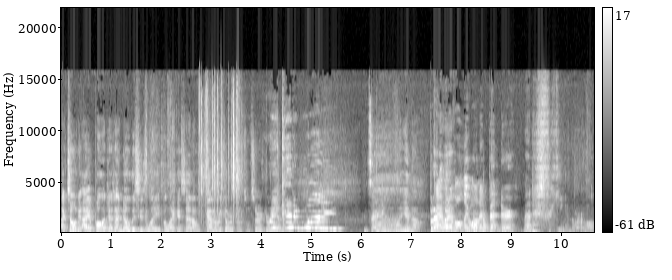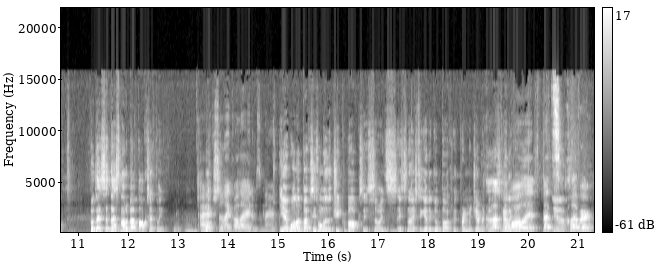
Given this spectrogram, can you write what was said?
I told you, I apologize. I know this is late, but like I said, I'm kind of recovering from some surgery and. Why? It's alright. Ah, you know. But anyway. I would have only wanted Bender. Bender's freaking adorable. but that's that's not a bad box, I think. I What? actually like all the items in there. Yeah, Wallet Bucks is one of the cheaper boxes, so it's it's nice to get a good box with pretty much everything. I love the kinda cool. wallet. That's Yeah. clever.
